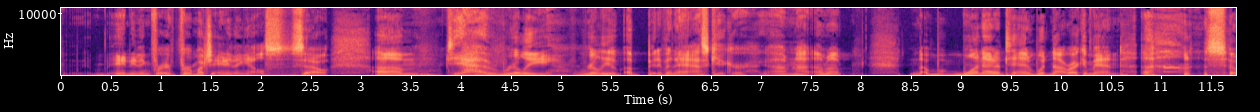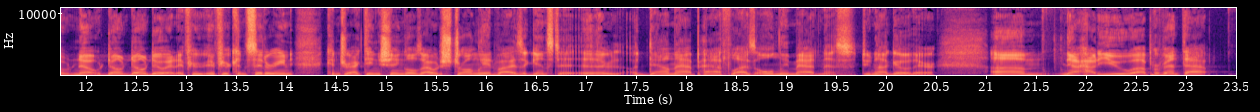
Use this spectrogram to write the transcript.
anything for, for much anything else. So, um, yeah, really, really a, a, bit of an ass kicker. I'm not, I'm not, one out of 10 would not recommend. so no, don't, don't do it. If you're, if you're considering contracting shingles, I would strongly advise against it. Uh, down that path lies only madness. Do not go there. Um, now, how do you uh, prevent that?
